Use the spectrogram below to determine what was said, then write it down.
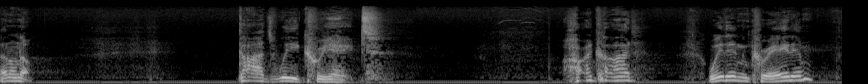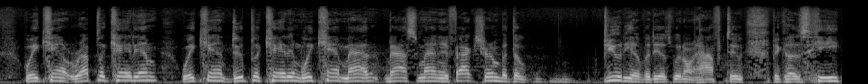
I don't know. Gods we create. Our God, we didn't create him. We can't replicate him. We can't duplicate him. We can't mass manufacture him. But the beauty of it is we don't have to because he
